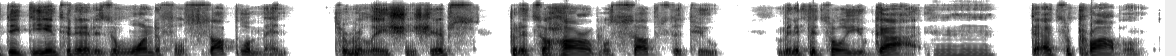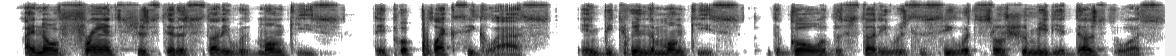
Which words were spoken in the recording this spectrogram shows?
think the internet is a wonderful supplement to relationships, but it's a horrible substitute. I mean, if it's all you got, hmm that's a problem. I know France just did a study with monkeys. They put plexiglass in between the monkeys. The goal of the study was to see what social media does to us.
